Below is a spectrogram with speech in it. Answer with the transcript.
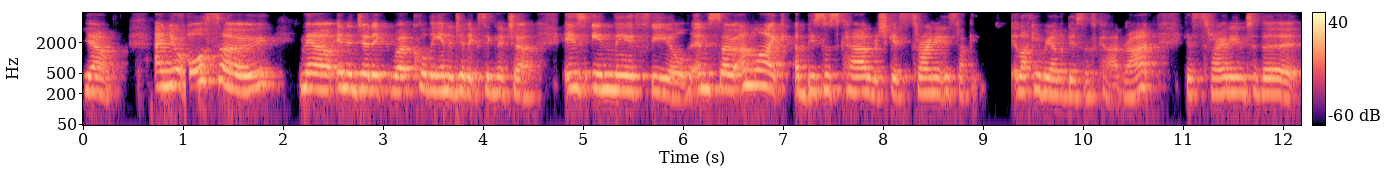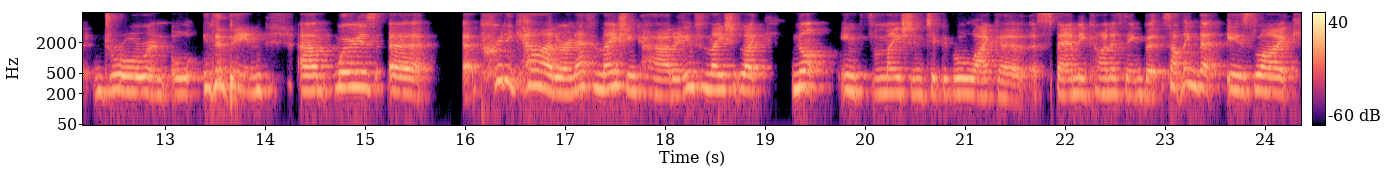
Yeah. And you're also now energetic, what I call the energetic signature is in their field. And so unlike a business card, which gets thrown in, it's like like every other business card, right? Gets thrown into the drawer and or in the bin. Um, whereas a, a pretty card or an affirmation card or information, like not information typical like a, a spammy kind of thing, but something that is like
